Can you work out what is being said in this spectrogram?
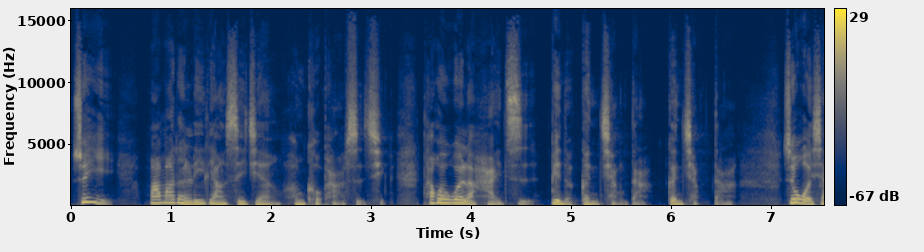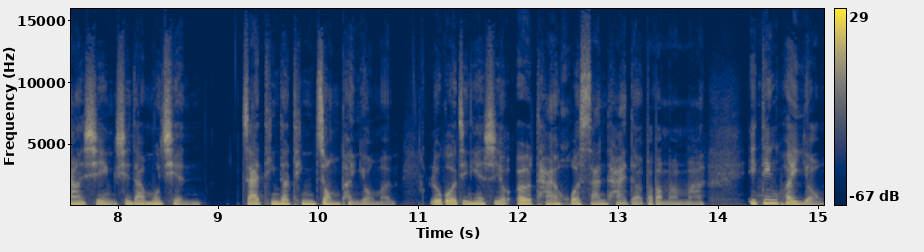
所以，妈妈的力量是一件很可怕的事情。她会为了孩子变得更强大、更强大。所以，我相信现在目前在听的听众朋友们，如果今天是有二胎或三胎的爸爸妈妈，一定会有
